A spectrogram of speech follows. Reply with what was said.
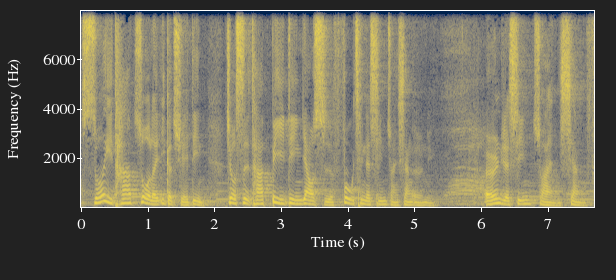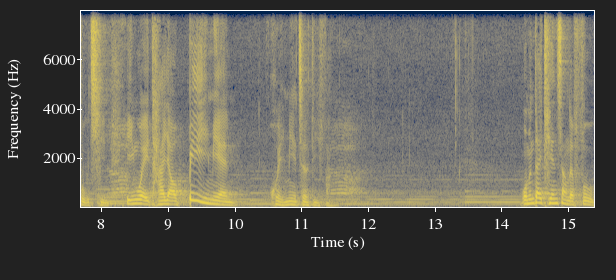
所以他做了一个决定，就是他必定要使父亲的心转向儿女，儿女的心转向父亲，因为他要避免毁灭这地方。我们在天上的父，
